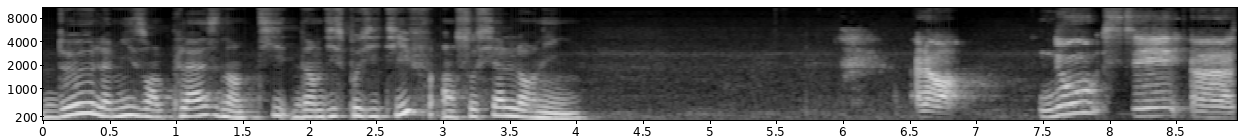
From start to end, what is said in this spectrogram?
de la mise en place d'un dispositif en social learning? Alors, nous, c'est euh,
